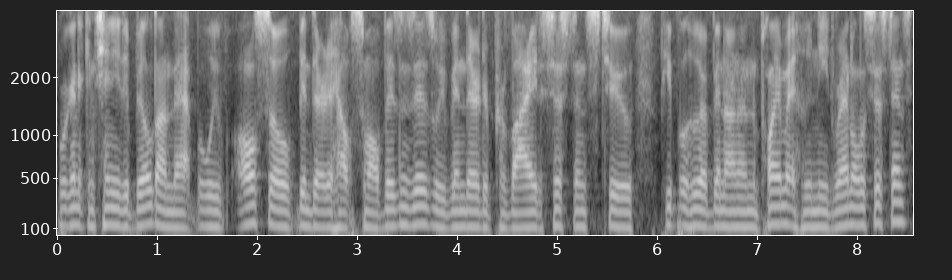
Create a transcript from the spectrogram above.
we're going to continue to build on that. But we've also been there to help small businesses. We've been there to provide assistance to people who have been on unemployment who need rental assistance.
